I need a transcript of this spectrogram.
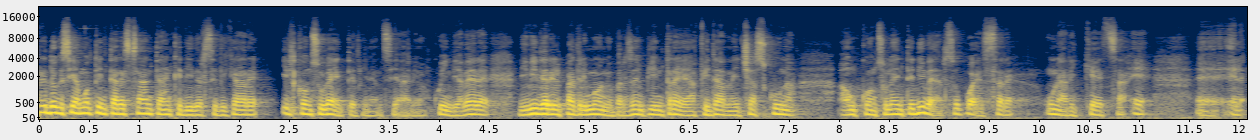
Credo che sia molto interessante anche diversificare il consulente finanziario, quindi avere, dividere il patrimonio per esempio in tre e affidarne ciascuna a un consulente diverso può essere una ricchezza e, e,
